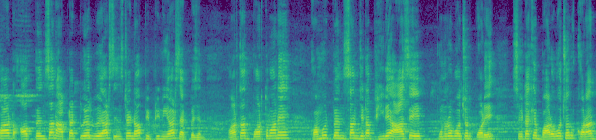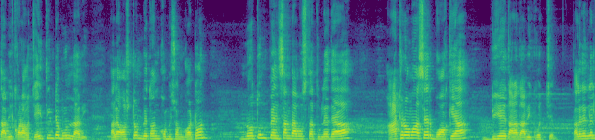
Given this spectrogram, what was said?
part of pension after twelve years instead of fifteen years at present অর্থাৎ বর্তমানে কমিট পেনশন যেটা ফিরে আসে পনেরো বছর পরে, সেটাকে বারো বছর করার দাবি করা হচ্ছে। এই তিনটে মূল দাবি। তাহলে অষ্টম বেতন কমিশন গঠন নতুন পেনশন ব্যবস্থা তুলে দেওয়া আঠেরো মাসের বকেয়া ডিএ তারা দাবি করছে। তাহলে দেখলেন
